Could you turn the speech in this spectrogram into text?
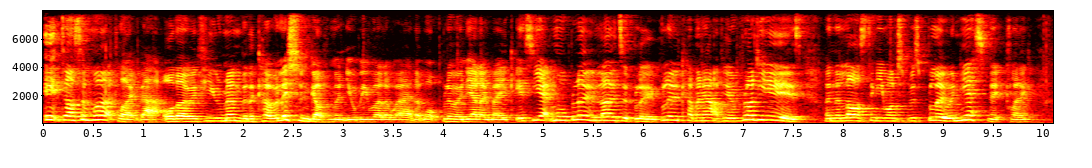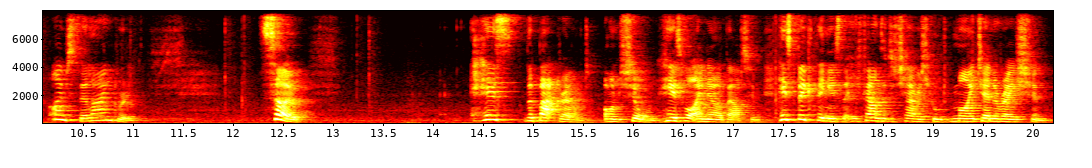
It doesn't work like that. Although, if you remember the coalition government, you'll be well aware that what blue and yellow make is yet more blue, loads of blue, blue coming out of your ruddy ears when the last thing you wanted was blue. And yes, Nick Clegg, I'm still angry. So, here's the background on Shaun. Here's what I know about him. His big thing is that he founded a charity called My Generation,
